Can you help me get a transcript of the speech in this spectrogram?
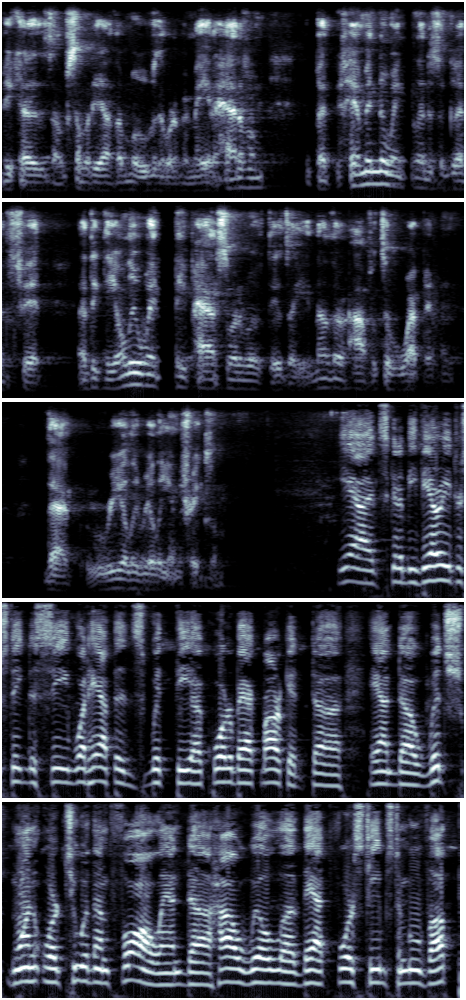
because of some of the other moves that would have been made ahead of him. But him in New England is a good fit. I think the only way they pass on him if there's another offensive weapon that really, really intrigues them. Yeah, it's going to be very interesting to see what happens with the uh, quarterback market uh, and uh, which one or two of them fall, and uh, how will uh, that force teams to move up.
